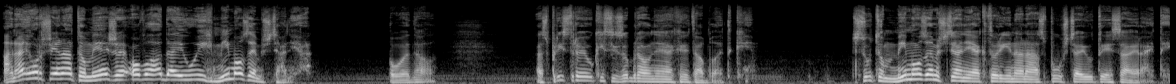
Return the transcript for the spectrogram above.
A najhoršie na tom je, že ovládajú ich mimozemšťania, povedal. A z prístrojovky si zobral nejaké tabletky. Sú to mimozemšťania, ktorí na nás púšťajú tie sajrajty.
